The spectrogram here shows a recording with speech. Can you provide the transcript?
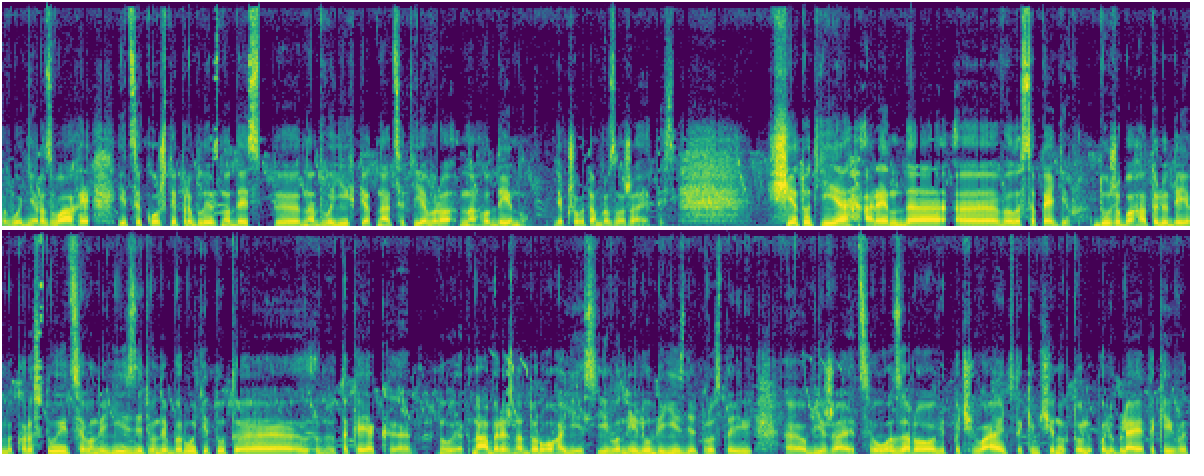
водні розваги, і це коштує приблизно десь на двоїх 15 євро на годину, якщо ви там розважаєтесь. Ще тут є оренда е, велосипедів. Дуже багато людей їми користуються, вони їздять, вони беруть, і тут е, таке, як, е, ну, як набережна дорога є. І вони, люди їздять, просто і е, об'їжджають це озеро, відпочивають таким чином, хто полюбляє такий вид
